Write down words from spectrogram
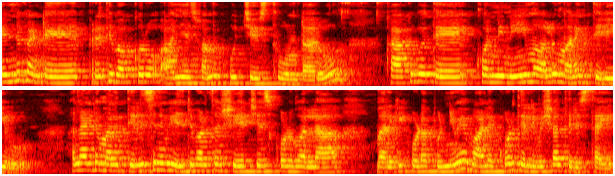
ఎందుకంటే ప్రతి ఒక్కరూ ఆంజనేయ స్వామి పూజ చేస్తూ ఉంటారు. కాకపోతే కొన్ని నియమాలు మనకి తెలియవు. అలాంటి మనకు తెలిసినవి ఎదుటి వాళ్ళతో షేర్ చేసుకోవడం వల్ల మనకి కూడా పుణ్యమే వాళ్ళకి కూడా తెలియని విషయాలు తెలుస్తాయి.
